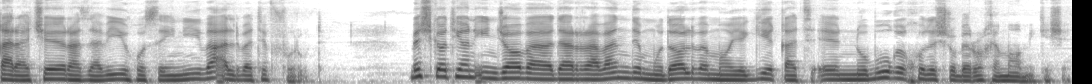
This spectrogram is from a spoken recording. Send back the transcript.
قرچه، رضوی، حسینی و البته فرود. مشکاتیان اینجا و در روند مدال و مایگی قطعه نبوغ خودش رو به رخ ما می‌کشه.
